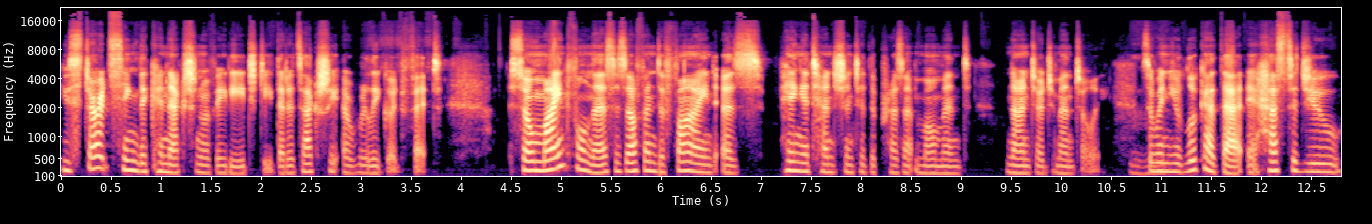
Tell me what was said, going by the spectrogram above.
you start seeing the connection with ADHD, that it's actually a really good fit. So, mindfulness is often defined as paying attention to the present moment non judgmentally. So, hmm when you look at that, it has to do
